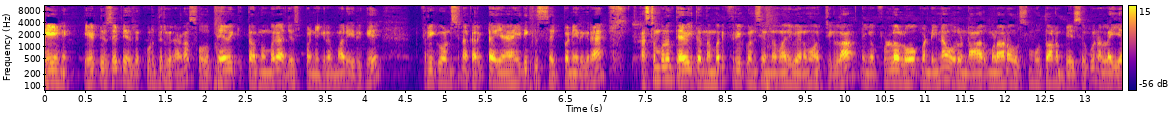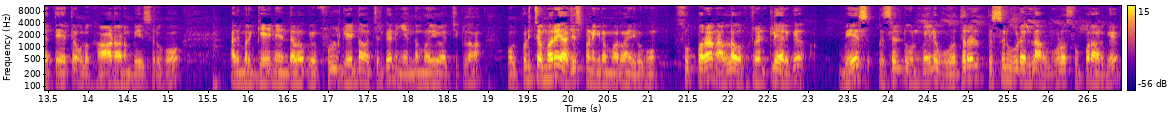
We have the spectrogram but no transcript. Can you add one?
கெயின் ஏ டு செட் இதில் கொடுத்துருக்குறாங்க. ஸோ தேவைக்கு தகுந்த மாதிரி அட்ஜஸ்ட் பண்ணிக்கிற மாதிரி இருக்குது ஃப்ரீக்வன்சி நான் கரெக்டாக என் இதுக்கு செட் பண்ணியிருக்கிறேன் கஸ்டமரும் தேவைக்கு தகுந்த மாதிரி ஃப்ரீக்வன்சி எந்த மாதிரி வேணுமோ வச்சுக்கலாம். நீங்கள் ஃபுல்லாக லோ பண்ணிட்டீங்கன்னா ஒரு நார்மலான ஒரு ஸ்மூத்தான பேஸ் இருக்கும். நல்லா ஏற்ற ஏற்ற உங்களுக்கு ஹார்டான பேஸ் இருக்கும். அது மாதிரி கெயின் எந்த அளவுக்கு ஃபுல் கெயின் தான் வச்சுருக்கேன். நீங்கள் எந்த மாதிரி வச்சுக்கலாம். உங்களுக்கு பிடிச்ச மாதிரி அட்ஜஸ்ட் பண்ணிக்கிற மாதிரி தான் இருக்கும். சூப்பராக நல்ல ஒரு ஃப்ரெண்ட்லியாக இருக்குது பேஸ் ரிசல்ட் உண்மையில் உதறல் பிசுறு கூட இல்லை அவ்வளோ சூப்பராக இருக்குது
